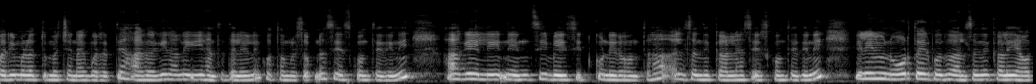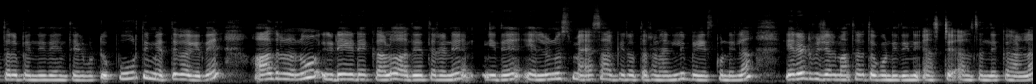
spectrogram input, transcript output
ಪರಿಮಳ ತುಂಬ ಚೆನ್ನಾಗಿ ಬರುತ್ತೆ. ಹಾಗಾಗಿ ನಾನು ಈ ಹಂತದಲ್ಲೇ ಕೊತ್ತಂಬರಿ ಸೊಪ್ಪನ್ನ ಸೇರಿಸ್ಕೊತಾ ಇದ್ದೀನಿ ಹಾಗೆ ಇಲ್ಲಿ ನೆನೆಸಿ ಬೇಯಿಸಿಟ್ಕೊಂಡಿರುವಂತಹ ಅಲಸಂದೆ ಕಾಳನ್ನ ಸೇರಿಸ್ಕೊತಾ ಇದ್ದೀನಿ ಇಲ್ಲಿ ನೀವು ನೋಡ್ತಾ ಇರ್ಬೋದು ಅಲಸಂದೆ ಕಾಳು ಯಾವ ಥರ ಬೆಂದಿದೆ ಅಂತ ಹೇಳ್ಬಿಟ್ಟು ಪೂರ್ತಿ ಮೆತ್ತಗಾಗಿದೆ. ಆದ್ರೂ ಇಡೆ ಇಡೆ ಕಾಳು ಅದೇ ಥರನೇ ಇದೆ. ಎಲ್ಲೂ ಸ್ಮ್ಯಾಸ್ ಆಗಿರೋ ಥರ ಇಲ್ಲಿ ಬೇಯಿಸ್ಕೊಂಡಿಲ್ಲ ಎರಡು ವಿಜಲ್ ಮಾತ್ರ ತೊಗೊಂಡಿದ್ದೀನಿ ಅಷ್ಟೇ, ಅಲಸಂದೆ ಕಾಳನ್ನ.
